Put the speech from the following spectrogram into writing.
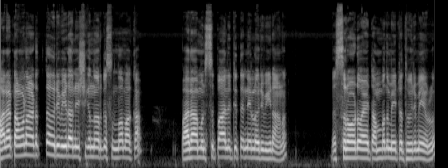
പാല ടൗൺ അടുത്ത ഒരു വീട് അന്വേഷിക്കുന്നവർക്ക് സ്വന്തമാക്കാം. പാല മുനിസിപ്പാലിറ്റി തന്നെയുള്ള ഒരു വീടാണ്. ബസ് റോഡുമായിട്ട് അമ്പത് മീറ്റർ ദൂരമേ ഉള്ളൂ.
